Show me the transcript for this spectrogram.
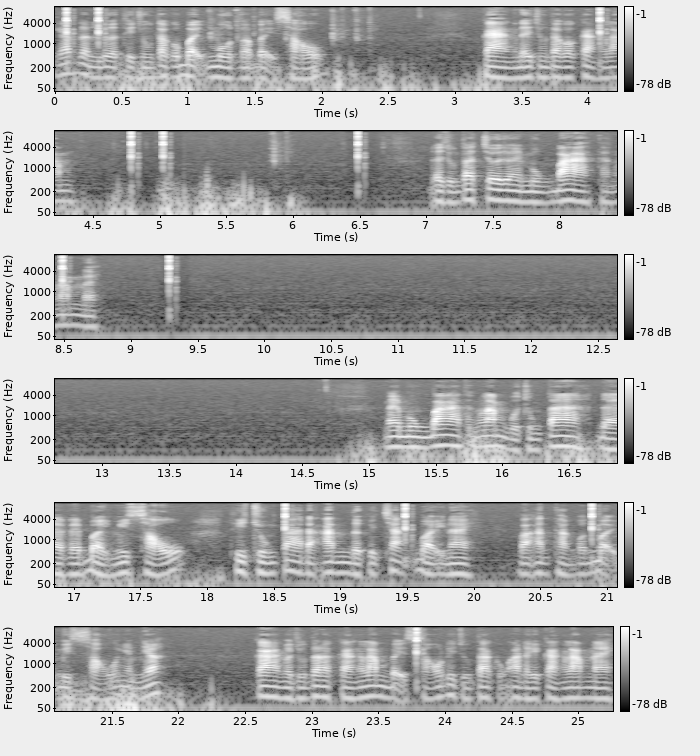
ghép lần lượt thì chúng ta có 71 và 76 càng, đây chúng ta có càng 5 để chúng ta chơi cho ngày mùng 3 tháng 5 này. Ngày mùng 3 tháng 5 của chúng ta đề về 76 thì chúng ta đã ăn được cái chạm 7 này và ăn thẳng con 76 anh em nhé. Càng của chúng ta là càng 576 thì chúng ta cũng ăn được cái càng 5 này.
